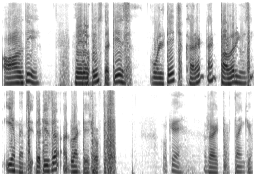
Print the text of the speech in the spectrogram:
all the variables that is voltage current and power using EMMC that is the advantage of this. Okay. Right. Thank you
